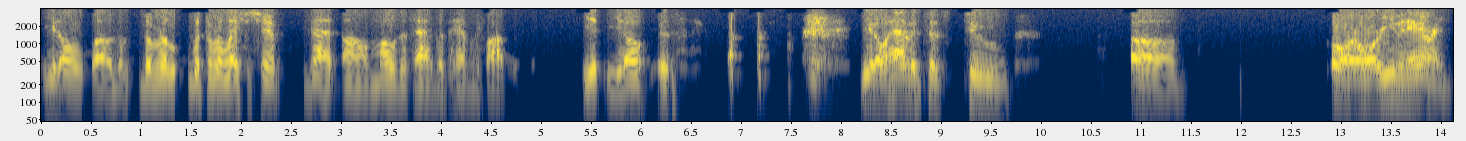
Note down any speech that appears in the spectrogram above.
you know uh, the the re, with the relationship that um, Moses had with the Heavenly Father. You, you know, you know, having to to uh, or or even Aaron,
